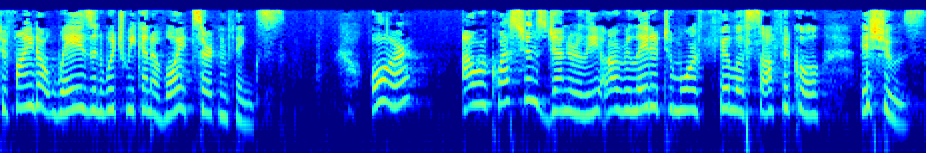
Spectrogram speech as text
to find out ways in which we can avoid certain things. Or our questions generally are related to more philosophical issues.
